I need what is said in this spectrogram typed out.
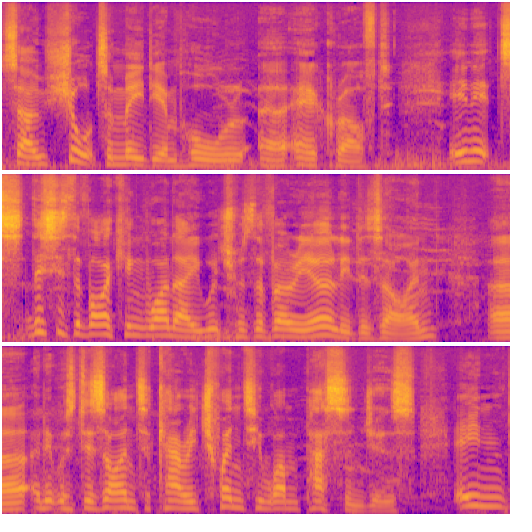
so short to medium haul uh, aircraft. In its, this is the Viking 1A, which was the very early design, uh, and it was designed to carry 21 passengers in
